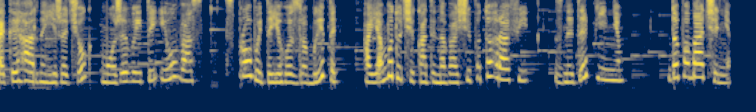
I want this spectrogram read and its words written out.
Такий гарний їжачок може вийти і у вас. Спробуйте його зробити, а я буду чекати на ваші фотографії з нетерпінням. До побачення!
